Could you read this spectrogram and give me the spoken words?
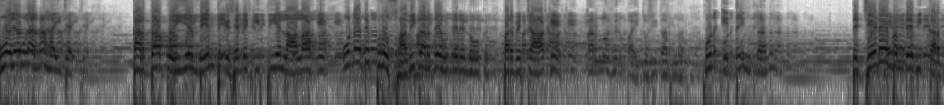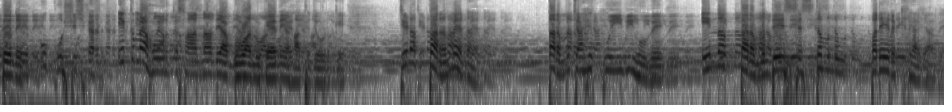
ਹੋ ਜਾਂਦਾ ਨਾ ਹਾਈਜੈਕ ਕਰਦਾ ਕੋਈ ਹੈ, ਮਿਹਨਤ ਕਿਸੇ ਨੇ ਕੀਤੀ ਹੈ, ਲਾ ਲਾ ਕੇ। ਉਹਨਾਂ ਤੇ ਭਰੋਸਾ ਵੀ ਕਰਦੇ ਹੁੰਦੇ ਨੇ ਲੋਕ, ਪਰ ਵਿੱਚ ਆ ਕੇ, ਕਰ ਲਓ ਫਿਰ ਭਾਈ, ਤੁਸੀਂ ਕਰ ਲਓ। ਹੁਣ ਇਦਾਂ ਹੀ ਹੁੰਦਾ ਨਾ। ਤੇ ਜਿਹੜੇ ਬੰਦੇ ਵੀ ਕਰਦੇ ਨੇ, ਉਹ ਕੋਸ਼ਿਸ਼ ਕਰਨ। ਇੱਕ ਮੈਂ ਹੋਰ ਕਿਸਾਨਾਂ ਦੇ ਆਗੂਆਂ ਨੂੰ ਕਹਿ ਦਿਆਂ ਹੱਥ ਜੋੜ ਕੇ, ਜਿਹੜਾ ਧਰਮ ਹੈ ਨਾ ਧਰਮ ਚਾਹੇ ਕੋਈ ਵੀ ਹੋਵੇ, ਇਹਨਾਂ ਧਰਮ ਦੇ ਸਿਸਟਮ ਨੂੰ ਪਰੇ ਰੱਖਿਆ ਜਾਵੇ।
